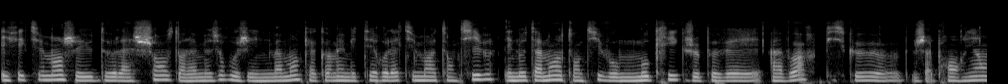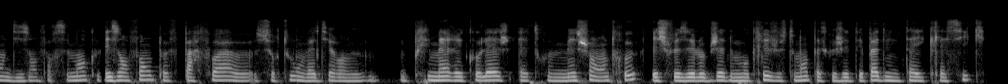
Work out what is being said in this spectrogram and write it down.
effectivement, j'ai eu de la chance dans la mesure où j'ai une maman qui a quand même été relativement attentive et notamment attentive aux moqueries que je pouvais avoir puisque euh, j'apprends rien en disant forcément que les enfants peuvent parfois, euh, surtout on va dire euh, primaire et collège, être méchants entre eux. Et je faisais l'objet de moqueries justement parce que j'étais pas d'une taille classique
